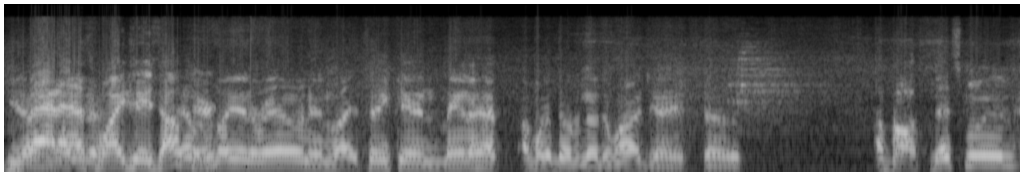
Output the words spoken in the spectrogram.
you know, badass YJs out there. I was laying around and like thinking, man, I have I want to build another YJ. So I bought this one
